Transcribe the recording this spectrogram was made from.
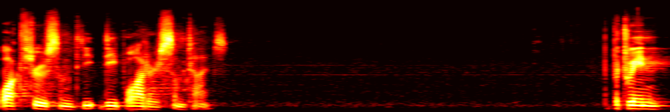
walk through some deep, deep waters sometimes. But between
